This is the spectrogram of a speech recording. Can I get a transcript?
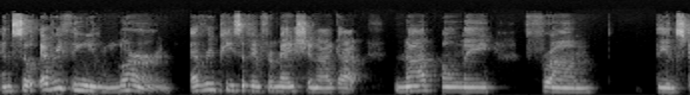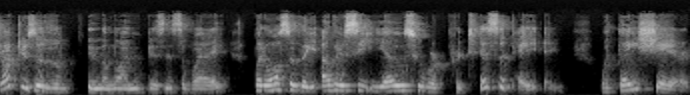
And so everything you learn, every piece of information I got, not only from the instructors of the, in the One Business Away, but also the other CEOs who were participating, what they shared,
